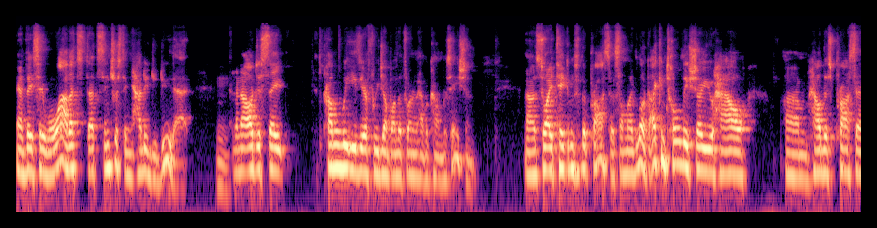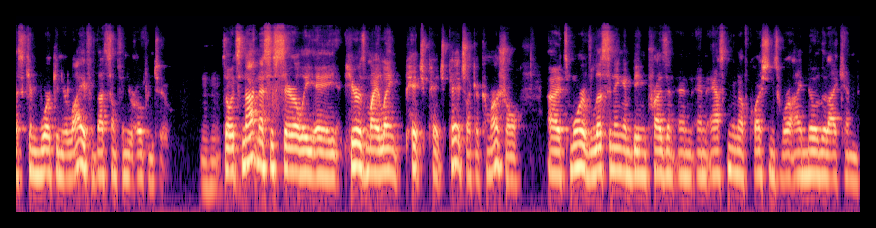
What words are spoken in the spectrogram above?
And they say, well, wow, that's that's interesting. How did you do that? Mm. And I'll just say, probably easier if we jump on the phone and have a conversation. Uh, so I take them through the process. I'm like, look, I can totally show you how um, how this process can work in your life if that's something you're open to. Mm-hmm. So it's not necessarily a here's my link, pitch, pitch, pitch like a commercial. Uh, it's more of listening and being present and and asking enough questions where I know that I can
